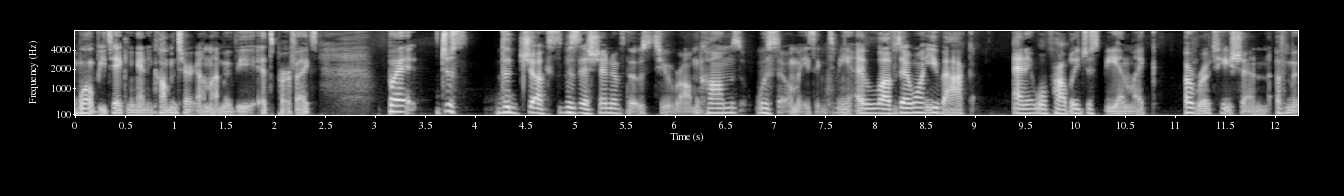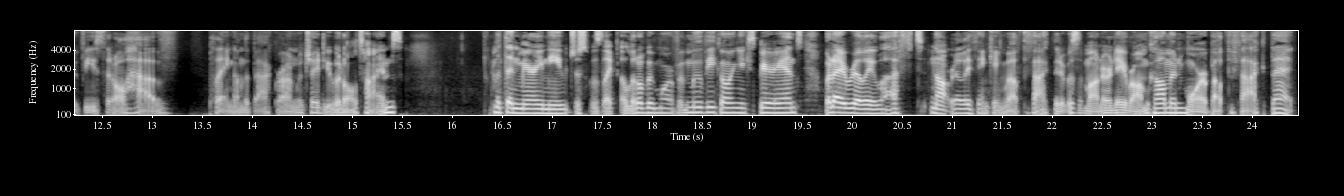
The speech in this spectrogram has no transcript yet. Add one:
Won't be taking any commentary on that movie. It's perfect. But just the juxtaposition of those two rom coms was so amazing to me. I loved I Want You Back, and it will probably just be in like a rotation of movies that I'll have playing on the background, which I do at all times. But then Marry Me just was like a little bit more of a movie going experience. But I really left not really thinking about the fact that it was a modern day rom com and more about the fact that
